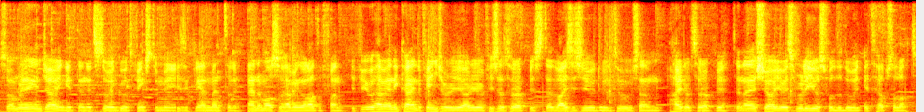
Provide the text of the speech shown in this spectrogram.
So I'm really enjoying it and it's doing good things to me physically and mentally. And I'm also having a lot of fun. If you have any kind of injury or your physiotherapist advises you to do some hydrotherapy, then I assure you it's really useful to do it. It helps a lot.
